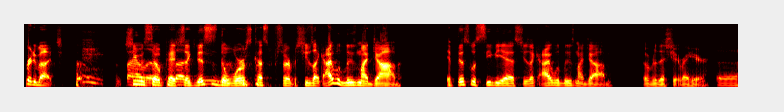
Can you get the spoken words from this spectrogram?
Pretty much. She was so of pissed. fuck Like this is the worst customer service. She was like, I would lose my job if this was CVS. She was like, I would lose my job over this shit right here. Uh,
